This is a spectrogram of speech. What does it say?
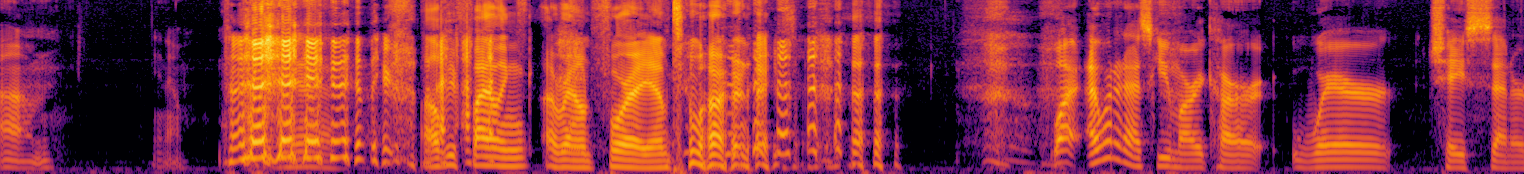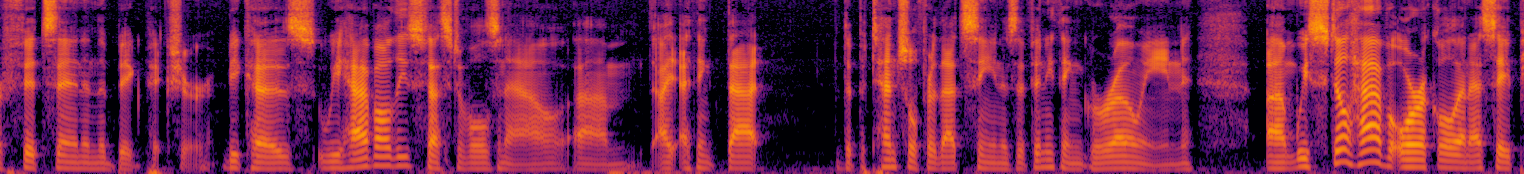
Um, you know, Yeah. I'll be filing around 4 a.m. tomorrow night. Well, I wanted to ask you, Maricar, where Chase Center fits in in the big picture because we have all these festivals now. Um, I, I think that the potential for that scene is, if anything, growing. Um, we still have Oracle and SAP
